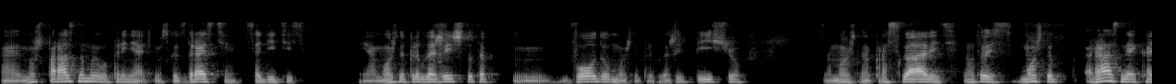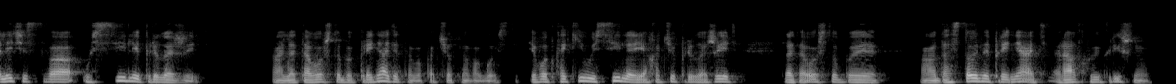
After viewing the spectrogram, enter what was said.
А, может по-разному его принять. Можно сказать, здрасте, садитесь. И, можно предложить что-то, воду, можно предложить пищу, можно прославить. Ну, то есть можно разное количество усилий приложить а, для того, чтобы принять этого почетного гостя. И вот какие усилия я хочу приложить для того, чтобы а, достойно принять Радху и Кришну,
